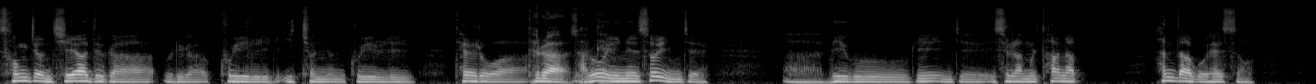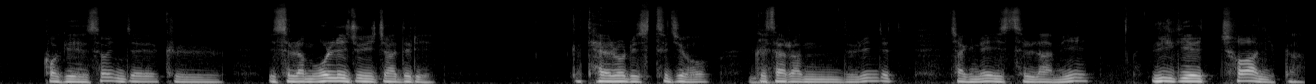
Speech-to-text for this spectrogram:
성전 지하드가 우리가 9.11 2000년 9.11 테러와 테러 로. 인해서 이제 아, 미국이 이제 이슬람을 탄압한다고 해서 거기에서 이제 그 이슬람 원리주의자들이 그 테러리스트죠. 네. 그 사람들이 이제 자기네 이슬람이 위기에 처하니까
